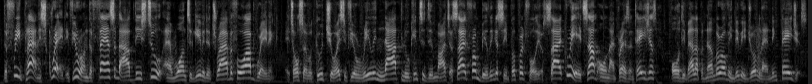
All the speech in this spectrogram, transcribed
The free plan is great if you're on the fence about this tool and want to give it a try before upgrading. It's also a good choice if you're really not looking to do much aside from building a simple portfolio site, create some online presentations, or develop a number of individual landing pages.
